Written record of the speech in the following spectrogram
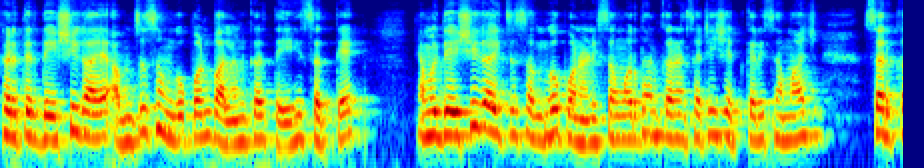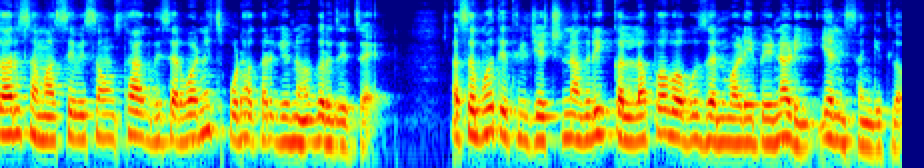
खरं तर देशी गाय आमचं संगोपन पालन करते हे सत्य आहे. त्यामुळे देशी गाईचं संगोपन आणि संवर्धन करण्यासाठी शेतकरी समाज सरकार समाजसेवी संस्था अगदी सर्वांनीच पुढाकार घेणं गरजेचं आहे. असं मत येथील ज्येष्ठ नागरिक कल्लाप्पा बाबू जनवाडे बेनाडी यांनी सांगितलं.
